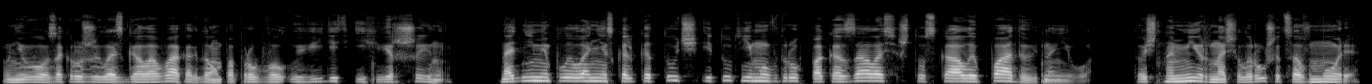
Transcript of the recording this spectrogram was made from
У него закружилась голова, когда он попробовал увидеть их вершины. Над ними плыло несколько туч, и тут ему вдруг показалось, что скалы падают на него. Точно мир начал рушиться в море.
